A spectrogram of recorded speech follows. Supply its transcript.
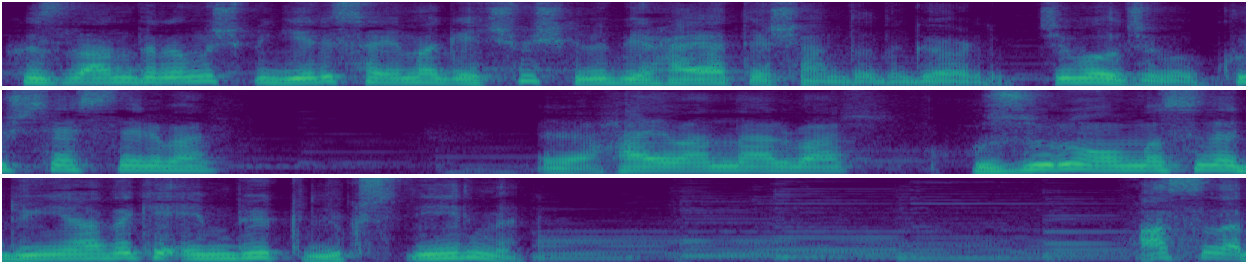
hızlandırılmış bir geri sayıma geçmiş gibi bir hayat yaşandığını gördüm. Cıvıl cıvıl kuş sesleri var, e, hayvanlar var. Huzurun olması da dünyadaki en büyük lüks değil mi? Aslında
